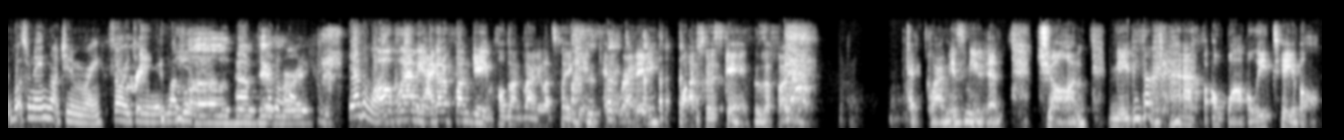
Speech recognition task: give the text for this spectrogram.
what's her name? Not Gina Marie. Sorry, Gina Marie. Love you. Love Um, you, the other Marie. The other one. oh glammy i got a fun game hold on glammy let's play a game okay ready watch this game this is a fun game Okay, Glammy is muted. John, maybe they're going to have a wobbly table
